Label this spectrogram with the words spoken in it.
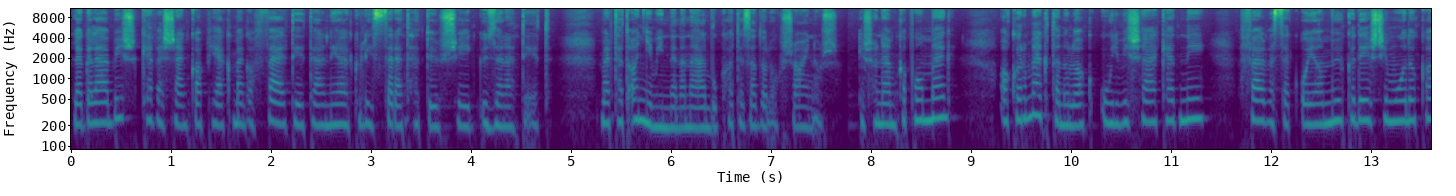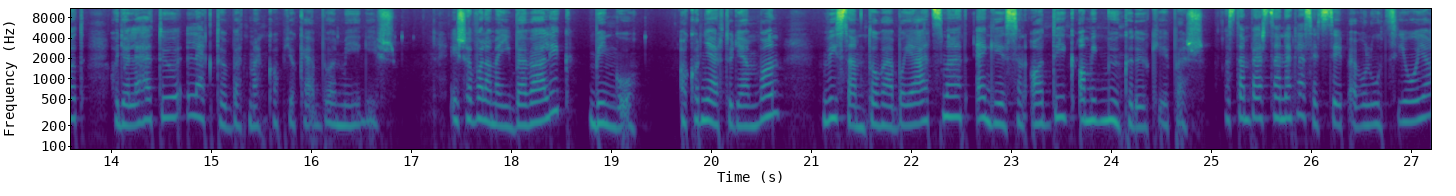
Legalábbis kevesen kapják meg a feltétel nélküli szerethetőség üzenetét, mert hát annyi mindenen elbukhat ez a dolog sajnos. És ha nem kapom meg, akkor megtanulok úgy viselkedni, felveszek olyan működési módokat, hogy a lehető legtöbbet megkapjak ebből mégis. És ha valamelyik beválik, bingo, akkor nyert ügyem van, viszem tovább a játszmát egészen addig, amíg működőképes. Aztán persze ennek lesz egy szép evolúciója,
